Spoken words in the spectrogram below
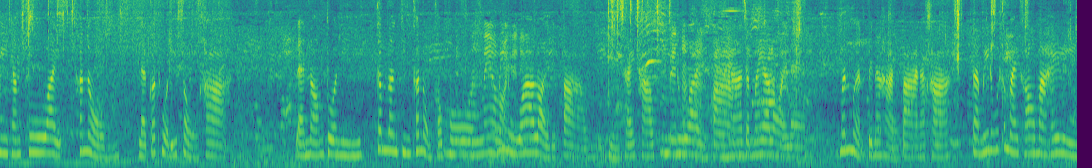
มีทั้งกล้วย ขนม และก็ถั่วลิสงค่ะ และน้องตัวนี้กำลังกินขนมข้าวโพดมันไม่อร่อยไม่รู้อะดิว่าอร่อยหรือเปล่า เห็นใช้เท้าคีบเป็นด้วยอาหารปลาน่าจะไม่อร่อยแหละมันเหมือนเป็นอาหารปลานะคะ แต่ไม่รู้ทำไมเขาเอามาให้ลิง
